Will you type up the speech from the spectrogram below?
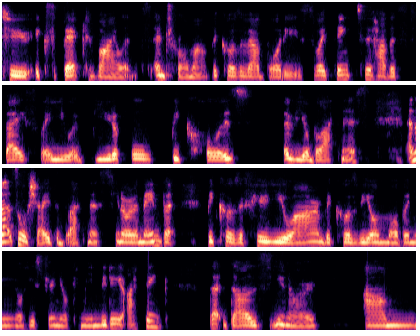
to expect violence and trauma because of our bodies. So I think to have a space where you are beautiful because of your blackness, and that's all shades of blackness, you know what I mean? But because of who you are and because of your mob and your history and your community, I think that does, you know, um,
